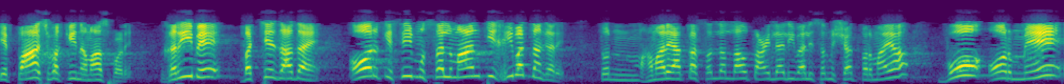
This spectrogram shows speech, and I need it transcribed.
کہ پانچ وقت کی نماز پڑھے۔ غریب ہے، بچے زیادہ ہیں، اور کسی مسلمان کی قیمت نہ کرے۔ تو ہمارے آقا صلی اللہ تعالی علیہ وسلم شاید فرمایا، وہ اور میں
